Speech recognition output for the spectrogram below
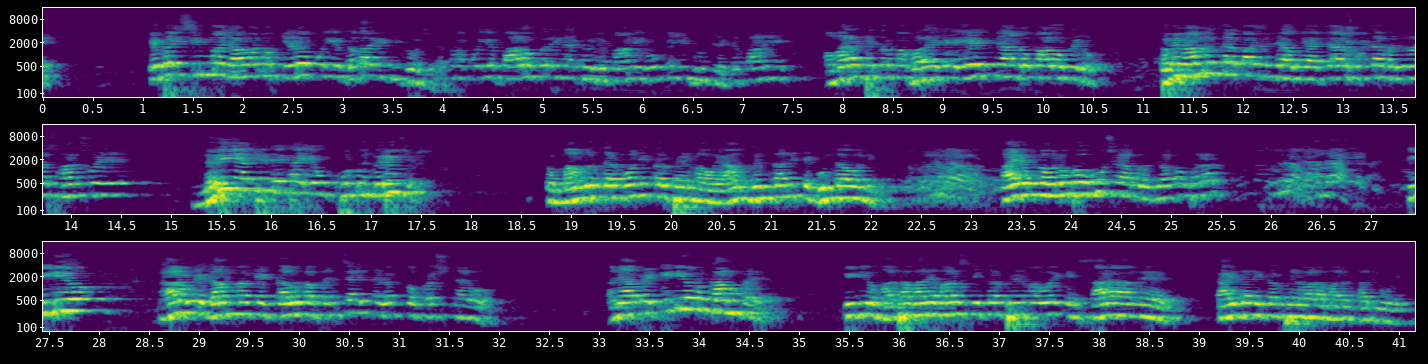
કે ભાઈ સીમમાં જવાનો કેળો કોઈએ દબાવી દીધો છે અથવા કોઈએ પાળો કરી નાખ્યો છે, પાણી રોકી લીધું છે કે પાણી અમારા ખેતરમાં ભરાય છે એ રીતે આડો પાળો કર્યો. તમે મામલતદાર પાસે જાઓ કે આ ચાર મોટા બદમાશ માણસોએ નહીં આંખે દેખાય એવું ખોટું કર્યું છે. તો મામલતદાર કોની તરફેણમાં હોય? આમ જનતાની કે ગુંડાઓની? કાયમનો અનુભવ શું છે આપણો? કયો તો ખરા? ટીડીઓ ધારો કે ગામમાં કે તાલુકા પંચાયતને લગતો પ્રશ્ન આવ્યો. અને આપણે ટીડીઓ નું કામ પડે. ટીડીઓ માથાભારે માણસની તરફેણમાં હોય કે સારા અને કાયદાની તરફેણ વાળા માણસ બાજુ હોય છે?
